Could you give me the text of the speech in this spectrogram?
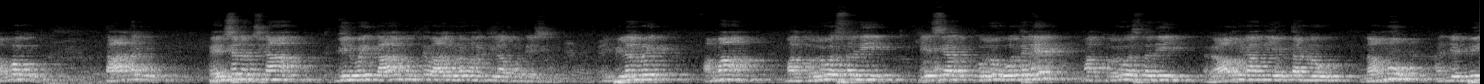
అవ్వకు తాతకు పెన్షన్ వచ్చినా మీరు పోయి కాలు మొక్కితే వాళ్ళు కూడా మనకి ఇలా కొట్టేసారు ఈ పిల్లలు పోయి అమ్మా మా కొలు వస్తుంది కేసీఆర్ కొలు పోతేనే మా కొలు వస్తుంది రాహుల్ గాంధీ చెప్తాడు నమ్ము అని చెప్పి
